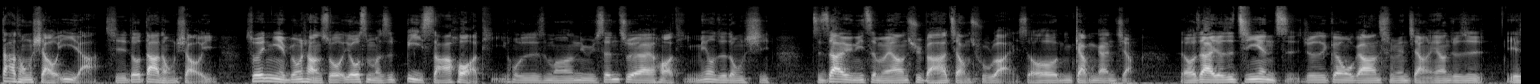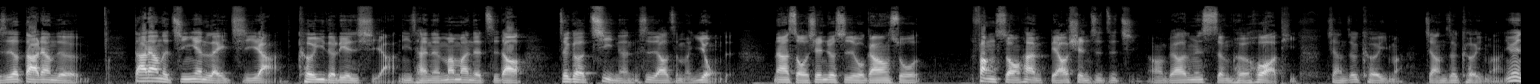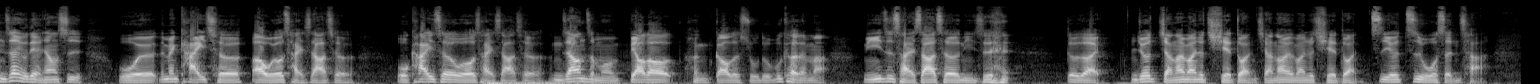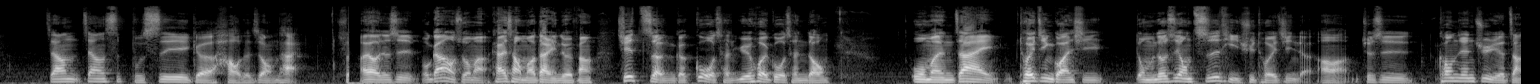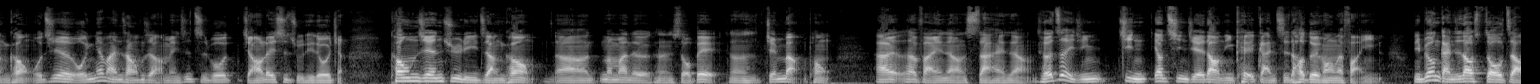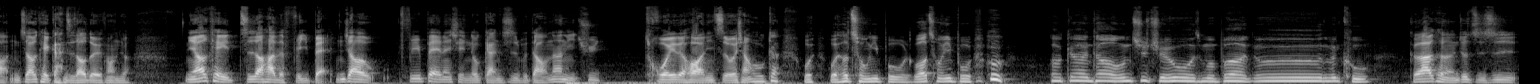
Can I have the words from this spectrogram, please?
大同小异啦，其实都大同小异。所以你也不用想说有什么是必杀话题，或者是什么女生最爱话题，没有这东西，只在于你怎么样去把它讲出来，时候你敢不敢讲，然后再就是经验值，就是跟我刚刚前面讲一样，就是也是要大量的、大量的经验累积啦，刻意的练习啊，你才能慢慢的知道这个技能是要怎么用的。那首先就是我刚刚说放松和不要限制自己啊，不要那边审核话题，讲这可以吗？讲这可以吗？因为你这样有点像是。我那边开车啊，我又踩刹车。我开车，我又踩刹车。你这样怎么飙到很高的速度？不可能嘛！你一直踩刹车，你是 对不对？你就讲到一半就切断，讲到一半就切断，自由自我审查，这样这样是不是一个好的状态？还有就是我刚刚有说嘛，开场我们要带领对方。其实整个过程，约会过程中，我们在推进关系，我们都是用肢体去推进的啊，就是。空间距离的掌控，我记得我应该蛮常讲，每次直播讲到类似主题都会讲空间距离掌控。那、慢慢的可能手背、嗯、肩膀碰，他他反应这样闪还是这样，可是这已经进要进阶到你可以感知到对方的反应，你不用感知到周遭，你只要可以感知到对方就，你要可以知道他的 free back 你只要 free back 那些你都感知不到，那你去推的话，你只会想，我、哦、干我我要冲一波了，我要冲一波了，哼，我、哦、干他好像拒绝我怎么办？呃，那边哭。可他可能就只是，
